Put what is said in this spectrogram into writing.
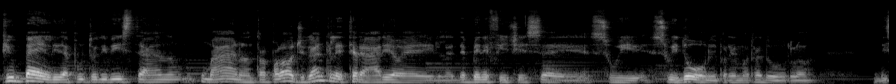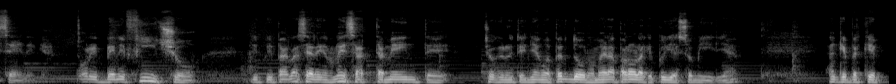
più belli dal punto di vista umano, antropologico e anche letterario è il De Beneficis sui, sui doni, potremmo tradurlo, di Seneca. Ora il beneficio di cui parla Seneca non è esattamente ciò che noi intendiamo per dono, ma è la parola che più gli assomiglia, anche perché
